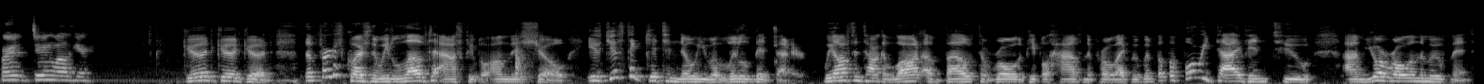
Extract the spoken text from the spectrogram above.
We're doing well here. Good, good, good. The first question that we love to ask people on this show is just to get to know you a little bit better. We often talk a lot about the role that people have in the pro life movement, but before we dive into um, your role in the movement,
